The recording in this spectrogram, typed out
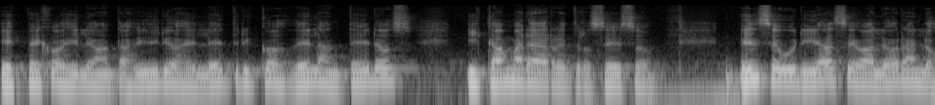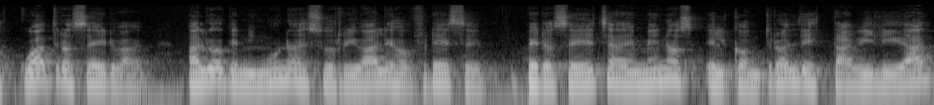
espejos y levantas vidrios eléctricos delanteros y cámara de retroceso. En seguridad se valoran los cuatro airbags, algo que ninguno de sus rivales ofrece, pero se echa de menos el control de estabilidad,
